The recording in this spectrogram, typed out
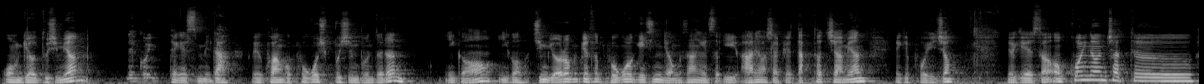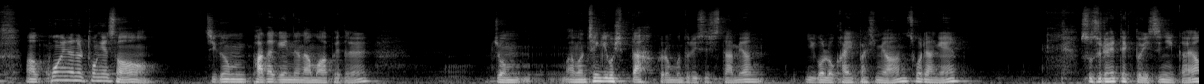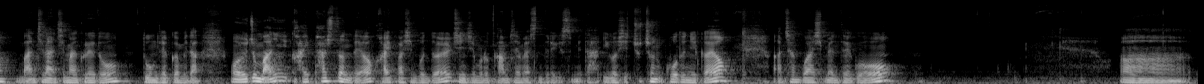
옮겨 두시면 네, 되겠습니다. 그리고 광고 보고 싶으신 분들은 이거 이거 지금 여러분께서 보고 계신 영상에서 이 아래 화살표 딱 터치하면 이렇게 보이죠? 여기에서 어, 코인원 차트 어, 코인원을 통해서 지금 바닥에 있는 암호화폐들 좀 한번 챙기고 싶다 그런 분들이 있으시다면 이걸로 가입하시면 소량의 수수료 혜택도 있으니까요. 많진 않지만 그래도 도움 될 겁니다. 어, 요즘 많이 가입하시던데요. 가입하신 분들 진심으로 감사의 말씀드리겠습니다. 이것이 추천 코드니까요. 아, 참고하시면 되고 아,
